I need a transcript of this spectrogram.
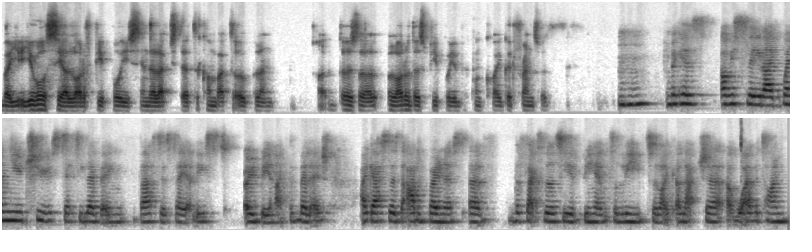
But you, you will see a lot of people you see in the lecture to come back to Opal, and there's a, a lot of those people you become quite good friends with. Mm-hmm. Because obviously, like when you choose city living versus say at least Oadby in like the village, I guess there's the added bonus of the flexibility of being able to leave to like a lecture at whatever time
